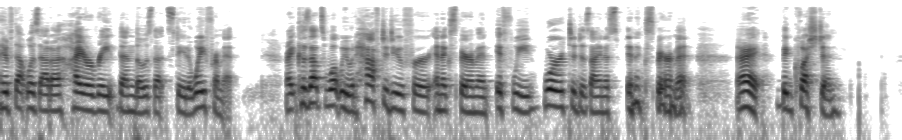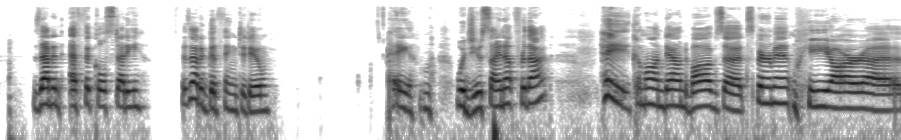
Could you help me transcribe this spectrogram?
if that was at a higher rate than those that stayed away from it, right? Because that's what we would have to do for an experiment if we were to design a, an experiment. All right, big question. Is that an ethical study? Is that a good thing to do? Hey, would you sign up for that? Hey, come on down to Bob's uh, experiment. We are uh,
